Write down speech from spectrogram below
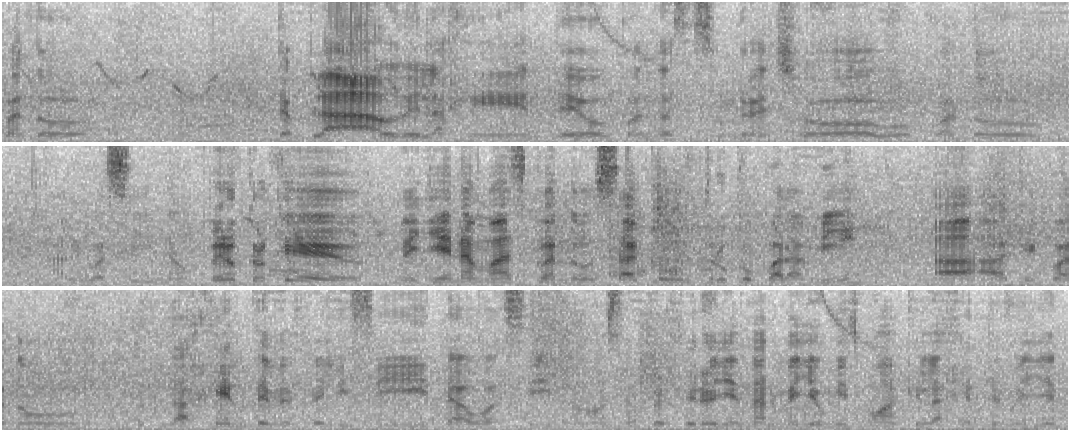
cuando te aplaude la gente o cuando haces un gran show o cuando algo así, ¿no? Pero creo que me llena más cuando saco un truco para mí a, a que cuando la gente me felicita o así, ¿no? O sea, prefiero llenarme yo mismo a que la gente me llene.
